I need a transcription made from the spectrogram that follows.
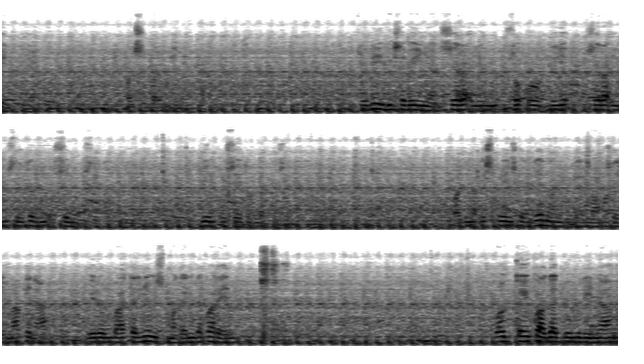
yan pag sobrang init so hindi ibig sabihin yan sira yung so, o, di, sira yung stator niya o yung stator niya. Yung processor lang po sila. Pag naka-experience ka na gano'n biglang mamatay yung makina pero yung battery nyo is maganda pa rin. Huwag kayo kagad bumili ng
